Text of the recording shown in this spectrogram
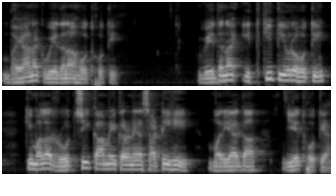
भयानक वेदना होत होती. वेदना इतकी तीव्र होती की मला रोजची कामे करण्यासाठीही मर्यादा येत होत्या.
